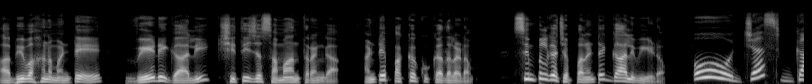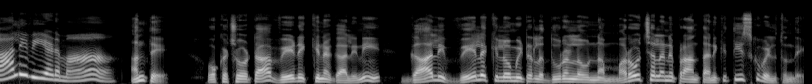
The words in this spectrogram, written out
అభివహనమంటే వేడి గాలి క్షితిజ సమాంతరంగా అంటే పక్కకు కదలడం. సింపుల్గా చెప్పాలంటే గాలి వీయడం. ఓ జస్ట్ గాలి వీయడమా? అంతే. ఒకచోట వేడెక్కిన గాలిని గాలి వేల కిలోమీటర్ల దూరంలో ఉన్న మరో చల్లని ప్రాంతానికి తీసుకువెళ్తుంది.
